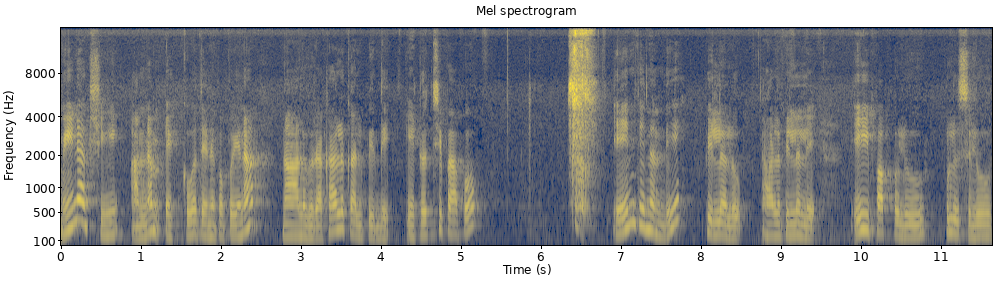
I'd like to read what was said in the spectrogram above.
మీనాక్షి అన్నం ఎక్కువ తినకపోయినా నాలుగు రకాలు కలిపింది. ఎటొచ్చి పాపో? ఏం తినంది? పిల్లలు వాళ్ళ పిల్లలే. ఈ పప్పులు పులుసులు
